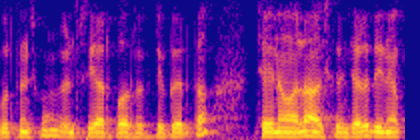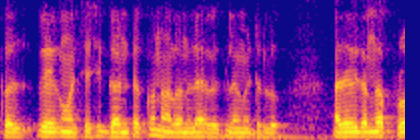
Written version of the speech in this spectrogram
గుర్తుంచుకోండి ఫ్రెండ్స్ సిఆర్ ఫోర్ ఫిఫ్టీ పేరుతో చైనా వాళ్ళు ఆవిష్కరించారు. దీని యొక్క వేగం వచ్చేసి గంటకు నాలుగు వందల యాభై కిలోమీటర్లు. అదేవిధంగా pro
